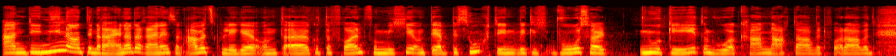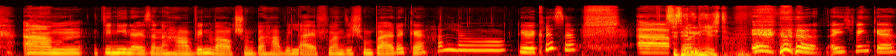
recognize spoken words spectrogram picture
an die Nina und den Rainer. Der Rainer ist ein Arbeitskollege und äh, guter Freund von Michi und der besucht ihn wirklich, wo es halt nur geht und wo er kann, nach der Arbeit, vor der Arbeit. Ähm, die Nina ist eine Havin, war auch schon bei Havi Live, waren sie schon beide, gell? Hallo, liebe Grüße. Äh, Sie sehen ihn nicht. ich winke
